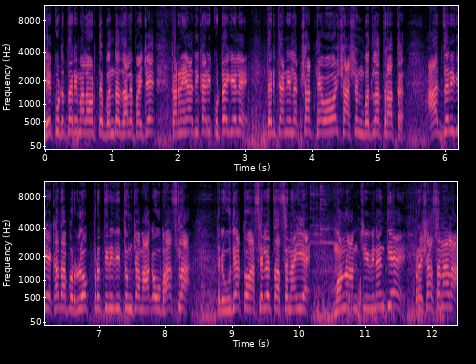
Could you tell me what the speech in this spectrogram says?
हे कुठंतरी मला वाटतं बंद झालं पाहिजे. कारण हे अधिकारी कुठे गेले तरी त्यांनी लक्षात ठेवावं शासन बदलत राहतं. आज जरी एखादा लोकप्रतिनिधी तुमच्या मागं उभा असला तरी उद्या तो असेलच असं नाही आहे म्हणून आमची विनंती आहे प्रशासनाला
